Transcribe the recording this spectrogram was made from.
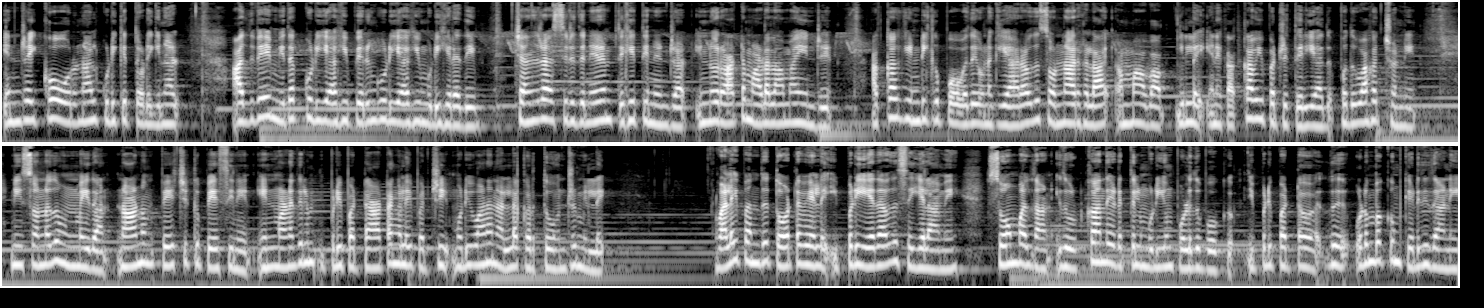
என்றைக்கோ ஒரு நாள் குடிக்கத் தொடங்கினாள். அதுவே மிதக்குடியாகி பெருங்குடியாகி முடிகிறது. சந்திரா சிறிது நேரம் திகைத்து நின்றாள். இன்னொரு ஆட்டம் ஆடலாமா? என்று. அக்கா கிண்டிக்கு போவதை உனக்கு யாராவது சொன்னார்களா? அம்மாவா? இல்லை எனக்கு அக்காவை பற்றி தெரியாது. பொதுவாகச் சொன்னேன். நீ சொன்னது உண்மைதான். நானும் பேச்சுக்கு பேசினேன். என் மனதிலும் இப்படிப்பட்ட ஆட்டங்களை பற்றி முடிவான நல்ல கருத்து ஒன்றும் இல்லை. வலைப்பந்து தோட்ட வேலை இப்படி ஏதாவது செய்யலாமே? சோம்பல் தான். இது உட்கார்ந்த இடத்தில் முடியும் பொழுதுபோக்கு. இப்படிப்பட்டது உடம்புக்கும் கெடுதிதானே?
